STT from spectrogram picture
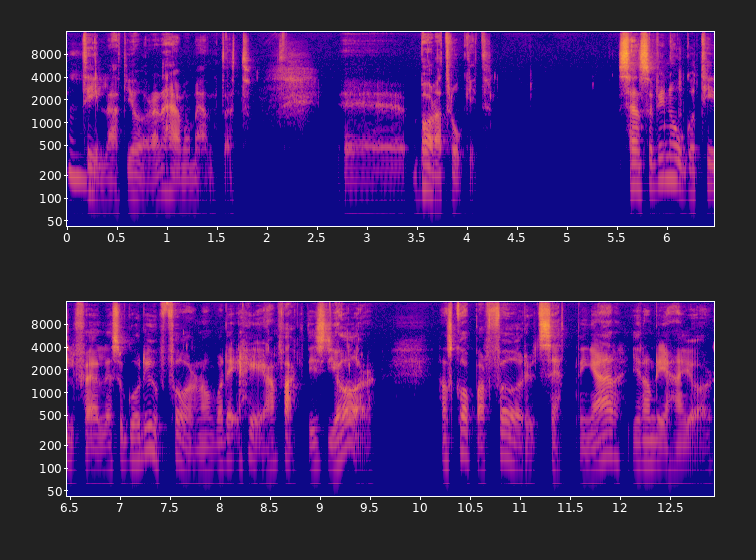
Mm. till att göra det här momentet. Eh, bara tråkigt. Sen så vid något tillfälle så går det upp för honom vad det är han faktiskt gör. Han skapar förutsättningar genom det han gör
